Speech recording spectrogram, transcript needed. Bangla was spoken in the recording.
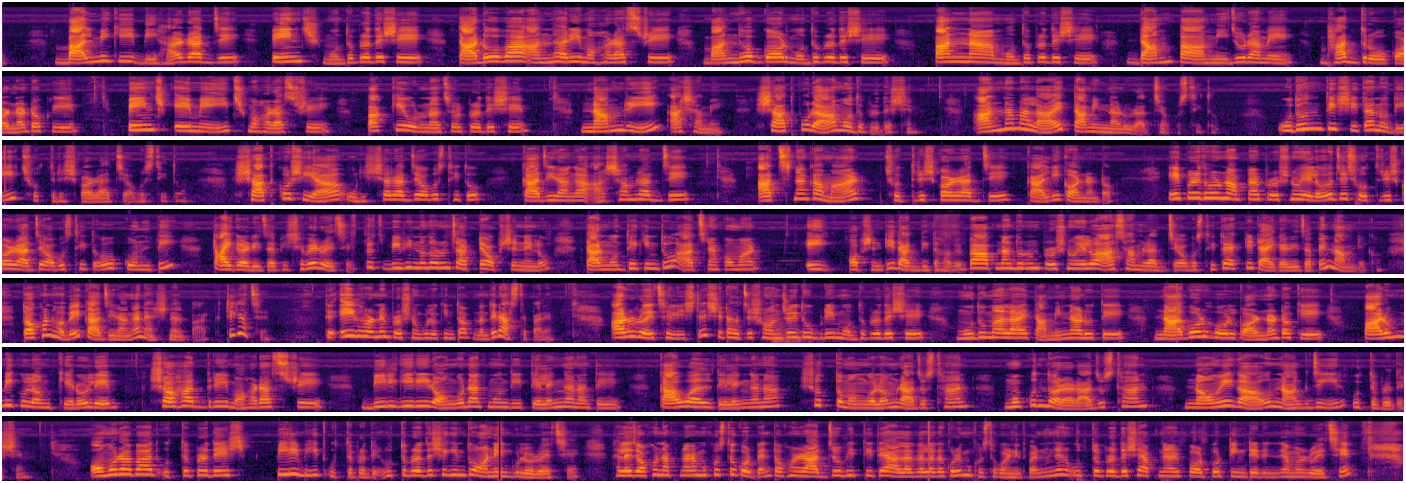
বাল্মীকি বিহার রাজ্যে, পেঞ্চ, মধ্যপ্রদেশে তাডোভা আন্ধারি, মহারাষ্ট্রে, বান্ধবগড়, মধ্যপ্রদেশে, পান্না, মধ্যপ্রদেশে, ডাম্পা, মিজোরামে, ভাদ্র, কর্ণাটকে, পেঞ্চ এম এইচ মহারাষ্ট্রে, পাক্কে, অরুণাচল প্রদেশে, নামরি, আসামে। সাতপুরা, মধ্যপ্রদেশে। আন্নামালায় তামিলনাড়ু রাজ্যে অবস্থিত। উদন্তি সীতা নদী ছত্তিশগড় রাজ্যে অবস্থিত। সাতকোশিয়া, উড়িষ্যা রাজ্যে অবস্থিত। কাজিরাঙ্গা আসাম রাজ্যে। আচনাকামার ছত্তিশগড় রাজ্যে। কালী, কর্ণাটক। এরপরে ধরুন আপনার প্রশ্ন এলো যে ছত্তিশগড় রাজ্যে অবস্থিত কোনটি? টাইগার রিজার্ভ হিসেবে রয়েছে। তো বিভিন্ন ধরুন চারটে অপশন এলো। তার মধ্যে কিন্তু আচনাকমার এই অপশনটি দাগ দিতে হবে। বা আপনার ধরুন প্রশ্ন এলো, আসাম রাজ্যে অবস্থিত একটি টাইগার রিজার্ভের নাম লেখো। তখন হবে কাজিরাঙ্গা ন্যাশনাল পার্ক ঠিক আছে? তো এই ধরনের প্রশ্নগুলো কিন্তু আপনাদের আসতে পারে। আরও রয়েছে লিস্টে সেটা হচ্ছে সঞ্জয় ধুবড়ি, মধ্যপ্রদেশে মুদুমালায় তামিলনাড়ুতে নাগরহোল কর্ণাটকে, পারম্বিকুলম, কেরলে সহাদ্রি মহারাষ্ট্রে, বিলগিরি, রঙ্গনাথ মন্দির, তেলেঙ্গানাতে, কাওয়াল, তেলেঙ্গানা, সত্যমঙ্গলম, রাজস্থান মুকুন্দরা রাজস্থান, নওয়েগাঁও, নাগজির, উত্তরপ্রদেশে। অমরাবাদ, উত্তরপ্রদেশ, পিলভিত উত্তরপ্রদেশ। উত্তরপ্রদেশে কিন্তু অনেকগুলো রয়েছে। তাহলে যখন আপনারা মুখস্থ করবেন, তখন রাজ্য ভিত্তিতে আলাদা আলাদা করে মুখস্থ করে নিতে পারেন। যেমন উত্তরপ্রদেশে আপনার পরপর তিনটে যেমন রয়েছে,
